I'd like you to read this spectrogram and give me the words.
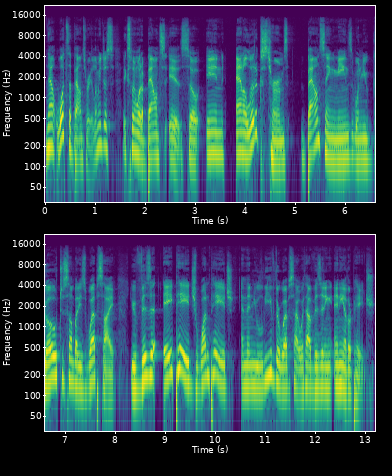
Now, what's a bounce rate? Let me just explain what a bounce is. So, in analytics terms, bouncing means when you go to somebody's website, you visit a page, one page, and then you leave their website without visiting any other page.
